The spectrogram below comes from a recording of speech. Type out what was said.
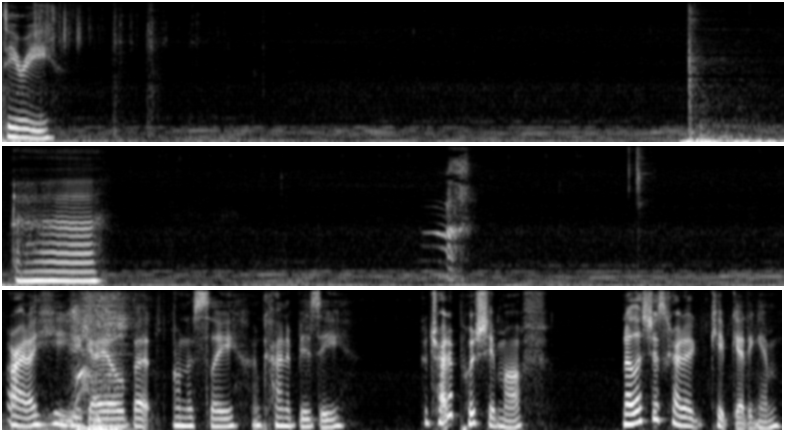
Dearie. Uh... Alright, I hear you, Gale, but honestly, I'm kind of busy. Could try to push him off. No, let's just try to keep getting him.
